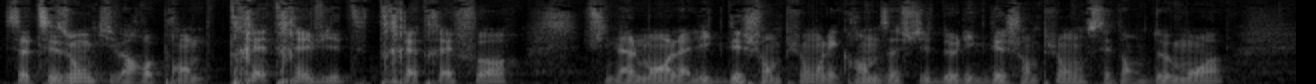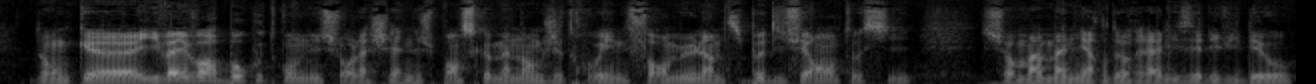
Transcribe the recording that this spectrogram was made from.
Cette saison qui va reprendre très très vite, très très fort. Finalement, la Ligue des Champions, les grandes affiches de Ligue des Champions, c'est dans deux mois. Donc euh, il va y avoir beaucoup de contenu sur la chaîne. Je pense que maintenant que j'ai trouvé une formule un petit peu différente aussi sur ma manière de réaliser les vidéos,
